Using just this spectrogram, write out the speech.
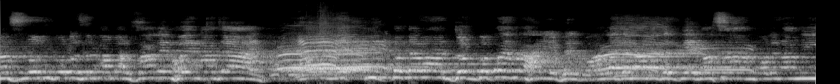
মাসলুমগুলো যেন আবার জালেম হয়ে না যায় নেতৃত্ব দেওয়ার যোগ্যতা আমরা হারিয়ে ফেলব। আল্লাহ যেন আমাদেরকে বাঁচান, বলেন আমি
